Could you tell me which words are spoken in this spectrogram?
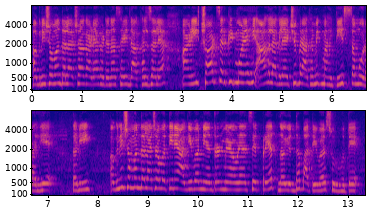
अग्निशमन दलाच्या गाड्या घटनास्थळी दाखल झाल्या आणि शॉर्ट सर्किटमुळे ही आग लागल्याची प्राथमिक माहिती समोर आली आहे. तरी अग्निशमन दलाच्या वतीने आगीवर नियंत्रण मिळवण्याचे प्रयत्न युद्धपातळीवर सुरू होते.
